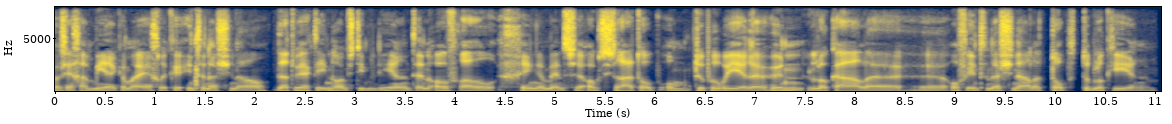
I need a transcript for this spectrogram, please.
ik wou zeggen Amerika, maar eigenlijk internationaal. Dat werkte enorm stimulerend. En overal gingen mensen ook de straat op om te proberen hun lokale of internationale top te blokkeren.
